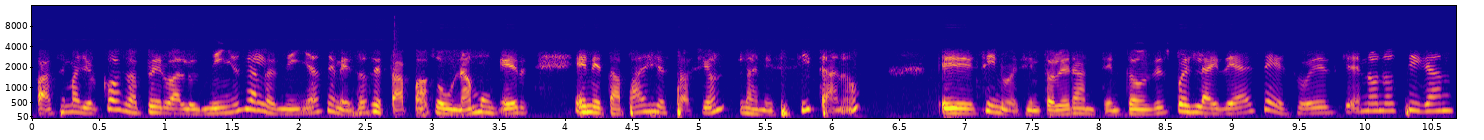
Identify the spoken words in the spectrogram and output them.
pase mayor cosa, pero a los niños y a las niñas en esas etapas o una mujer en etapa de gestación la necesita, ¿no? Eh, si no es intolerante. Entonces, pues la idea es eso, es que no nos sigan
